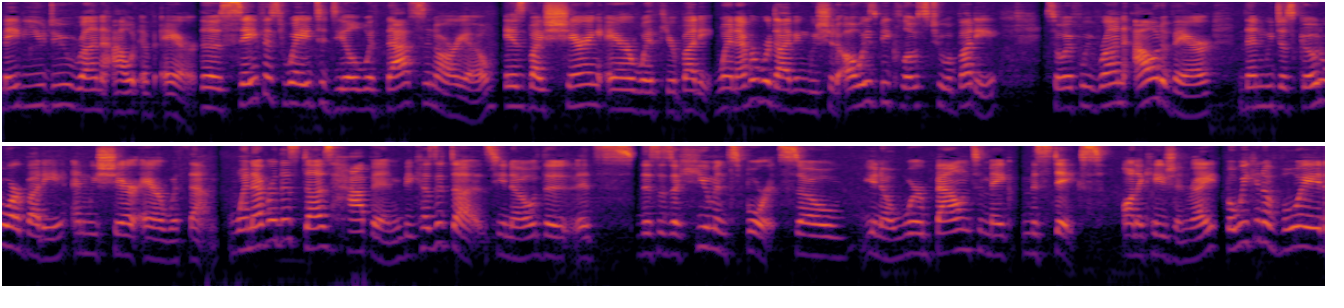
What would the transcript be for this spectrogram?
maybe you do run out of air. The safest way to deal with that scenario is by sharing air with your buddy. Whenever we're diving, we should always be close to a buddy so if we run out of air, then we just go to our buddy and we share air with them. Whenever this does happen, because it does, you know, the it's this is a human sport, so you know, we're bound to make mistakes on occasion, right? But we can avoid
